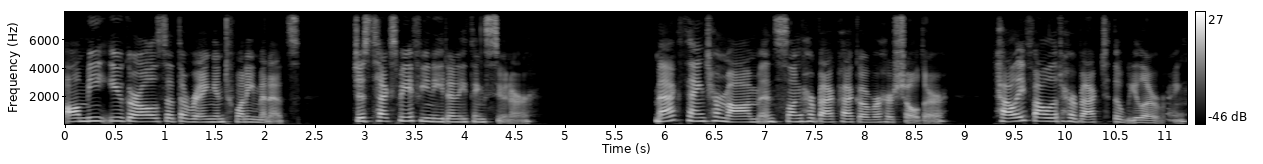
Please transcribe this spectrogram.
I'll meet you girls at the ring in 20 minutes. Just text me if you need anything sooner. Mac thanked her mom and slung her backpack over her shoulder. Tally followed her back to the Wheeler ring.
